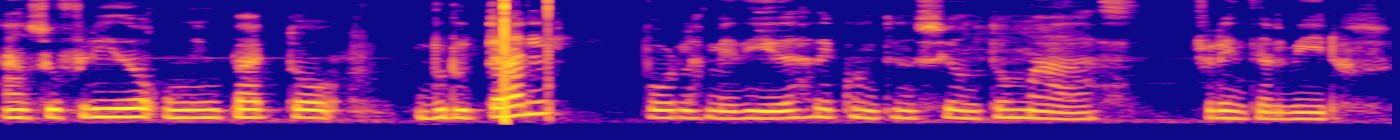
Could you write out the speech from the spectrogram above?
han sufrido un impacto brutal por las medidas de contención tomadas frente al virus.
